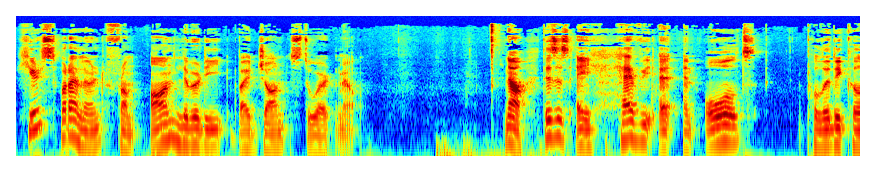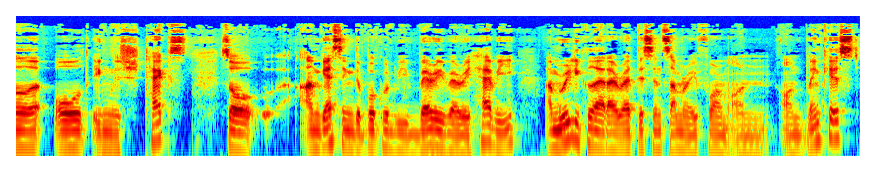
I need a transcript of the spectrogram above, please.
Here's what I learned from On Liberty by John Stuart Mill. Now, this is a heavy, an old political, old English text, so I'm guessing the book would be very, very heavy. I'm really glad I read this in summary form on on Blinkist.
